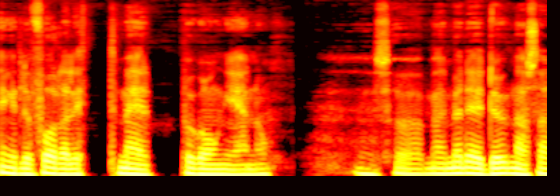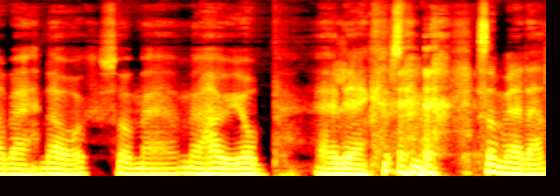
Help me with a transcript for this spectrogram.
egentlig få det litt mer på gang igjen nå. Så, men, men det er dugnadsarbeid, det òg, så vi, vi, har jo jobb hele gjengen som, som, er der.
